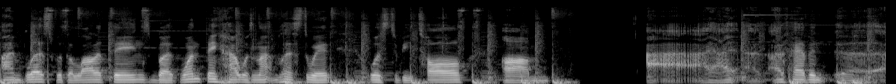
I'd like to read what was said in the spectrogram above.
I'm blessed with a lot of things. But one thing I was not blessed with was to be tall. Um, I, I, I haven't, uh,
